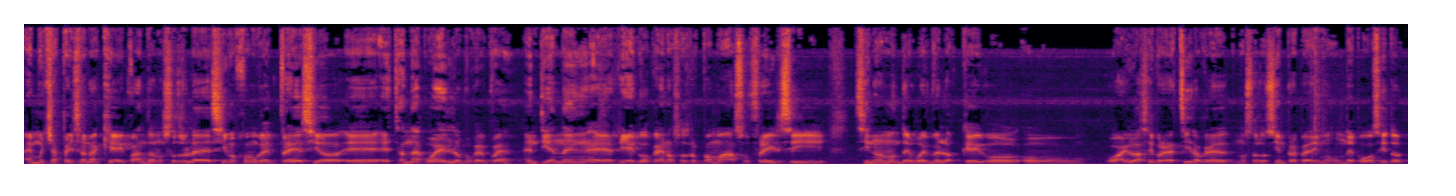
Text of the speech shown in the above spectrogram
hay muchas personas que cuando nosotros le decimos como que el precio eh, están de acuerdo porque pues entienden el riesgo que nosotros vamos a sufrir si, si no nos devuelven los cakes o, o- algo así por el estilo que nosotros siempre pedimos un depósito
